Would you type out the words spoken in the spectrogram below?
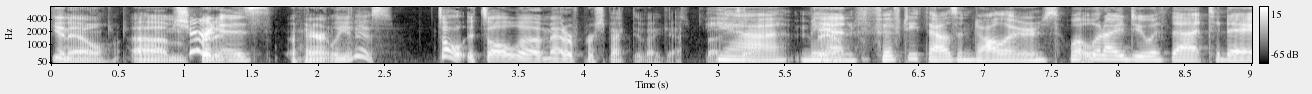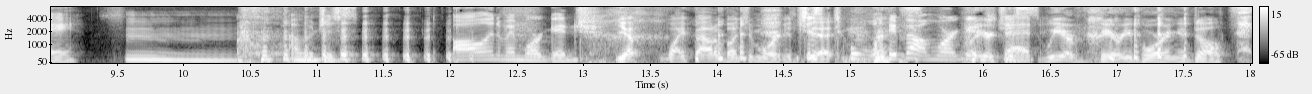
you know, um, Sure but it is. Apparently, it is. It's all it's all a matter of perspective, I guess. But, uh, yeah, man, fifty thousand dollars. What would I do with that today? Hmm. I would just all into my mortgage. Yep, wipe out a bunch of mortgage Just debt. wipe out mortgage we are just debt. we are very boring adults.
